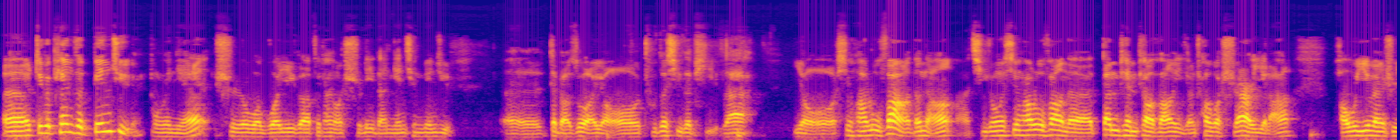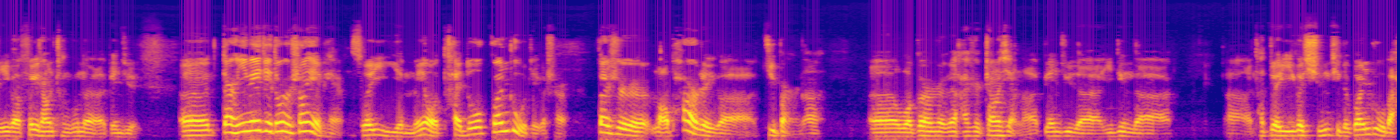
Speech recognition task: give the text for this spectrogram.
呃，这个片子编剧孟伟年是我国一个非常有实力的年轻编剧，呃，代表作有《厨子戏的痞子》，有《心花怒放》等等啊。其中《心花怒放》的单片票房已经超过十二亿了啊，毫无疑问是一个非常成功的编剧。呃，但是因为这都是商业片，所以也没有太多关注这个事儿。但是老炮儿这个剧本呢，呃，我个人认为还是彰显了编剧的一定的，啊，他对一个群体的关注吧，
